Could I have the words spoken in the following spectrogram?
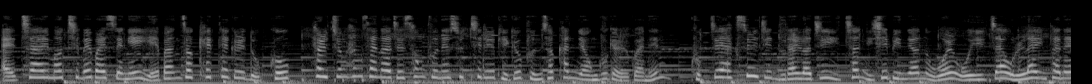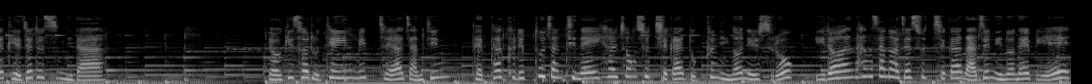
알츠하이머 치매 발생의 예방적 혜택을 놓고 혈중 항산화제 성분의 수치를 비교 분석한 연구 결과는 국제학술지 누랄러지 2022년 5월 5일자 온라인판에 게재됐습니다. 여기서 루테인 및 제아잔틴, 베타크립토잔틴의 혈청 수치가 높은 인원일수록 이러한 항산화제 수치가 낮은 인원에 비해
